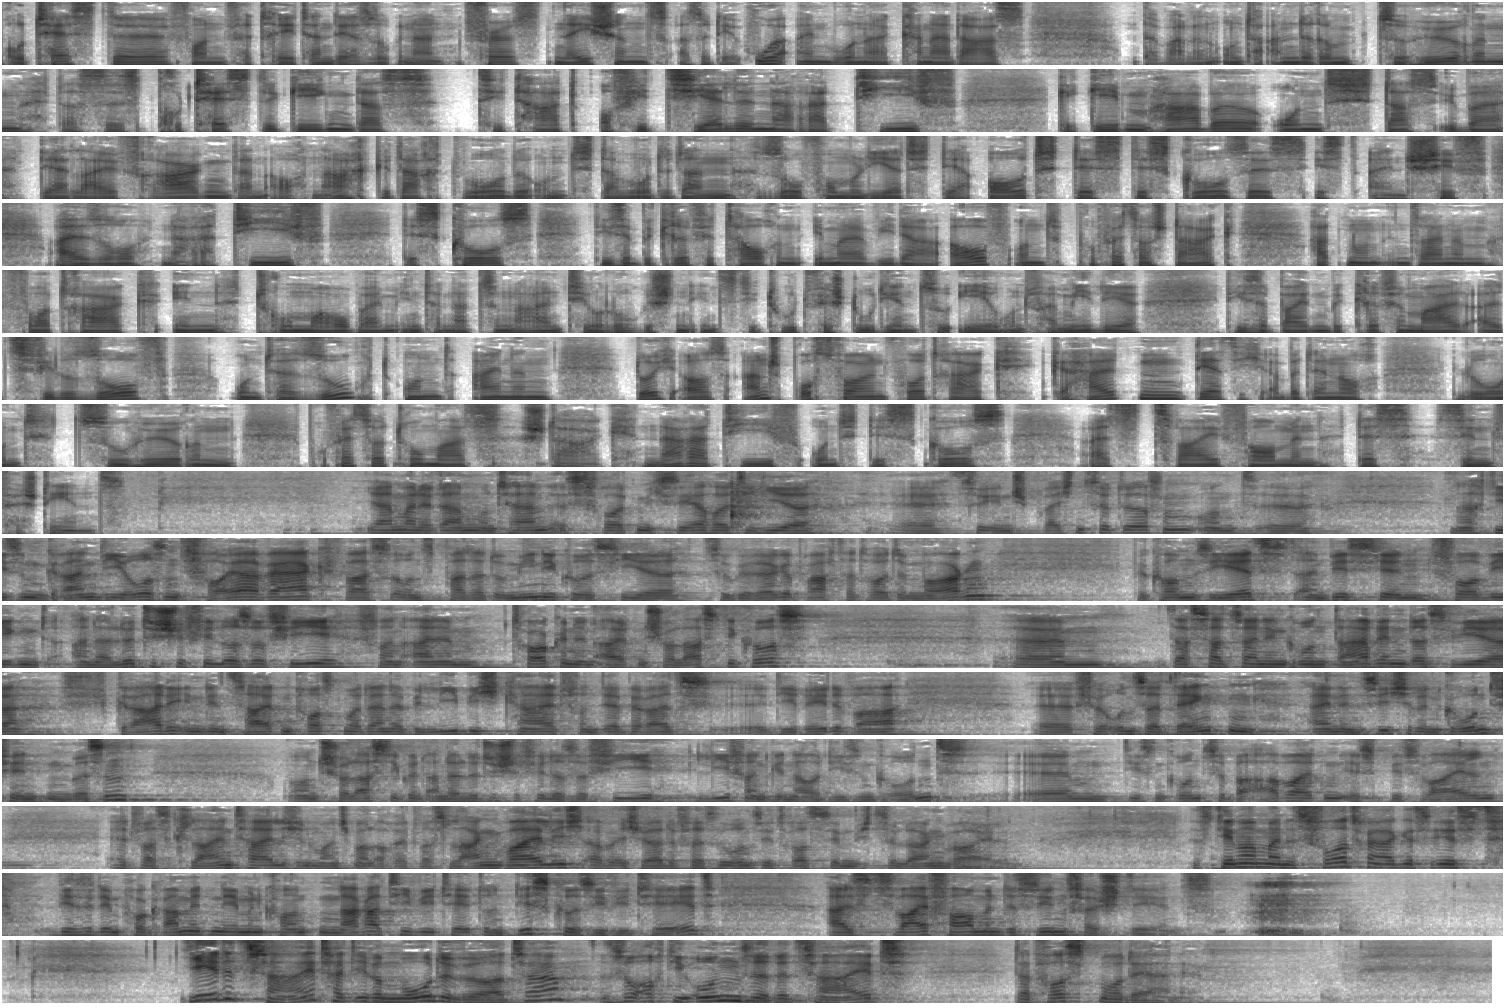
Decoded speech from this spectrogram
Proteste von Vertretern der sogenannten First Nations, also der Ureinwohner Kanadas. Und da war dann unter anderem zu hören, dass es Proteste gegen das Zitat offizielle Narrativ gegeben habe und dass über derlei Fragen dann auch nachgedacht wurde. Und da wurde dann so formuliert, der Ort des Diskurses ist ein Schiff, also Narrativ, Diskurs, diese Begriffe tauchen immer wieder auf und Professor Stark hat nun in seinem Vortrag in Trumau beim Internationalen Theologischen Institut für Studien zu Ehe und Familie diese beiden Begriffe mal als Philosoph untersucht und einen durchaus anspruchsvollen Vortrag gehalten, der sich aber dennoch lohnt zu hören. Professor Thomas Stark, Narrativ und Diskurs als zwei Formen des Sinnverstehens. Ja, meine Damen und Herren, es freut mich sehr, heute hier äh, zu Ihnen sprechen zu dürfen und äh, nach diesem grandiosen Feuerwerk, was uns Pater Dominikus hier zu Gehör gebracht hat heute Morgen, bekommen Sie jetzt ein bisschen vorwiegend analytische Philosophie von einem trockenen alten Scholastikus. Ähm, das hat seinen Grund darin, dass wir gerade in den Zeiten postmoderner Beliebigkeit, von der bereits äh, die Rede war, äh, für unser Denken einen sicheren Grund finden müssen. Und Scholastik und analytische Philosophie liefern genau diesen Grund. Ähm, diesen Grund zu bearbeiten ist bisweilen etwas kleinteilig und manchmal auch etwas langweilig, aber ich werde versuchen, Sie trotzdem nicht zu langweilen. Das Thema meines Vortrages ist, wie Sie dem Programm entnehmen konnten, Narrativität und Diskursivität als zwei Formen des Sinnverstehens. Jede Zeit hat ihre Modewörter, so auch die unsere Zeit der Postmoderne.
